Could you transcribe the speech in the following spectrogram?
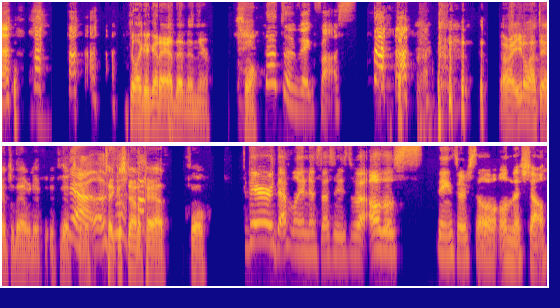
I feel like I got to add that in there. So, that's a big fuss. all right, you don't have to answer that one if, if that's Yeah, going to take us down a path. So, There are definitely necessities, but all those things are still on the shelf.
